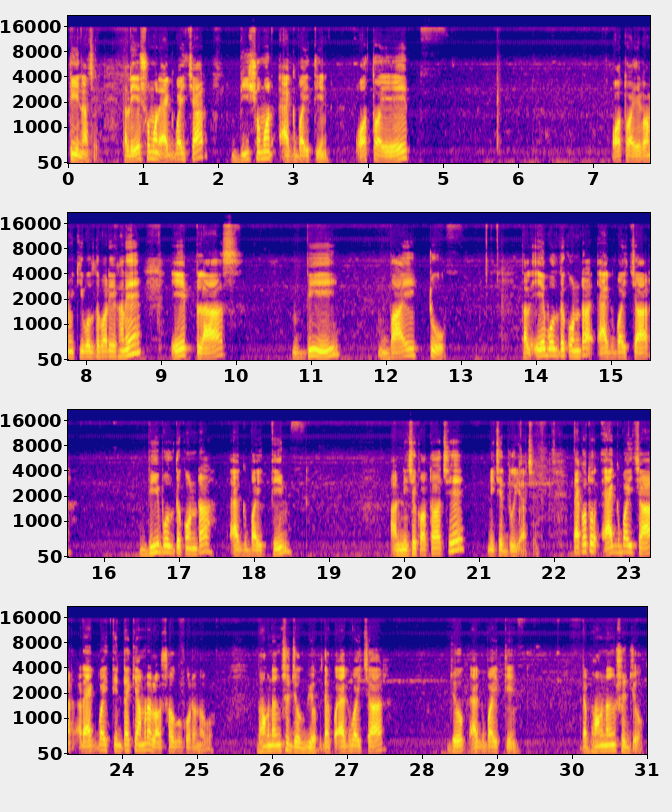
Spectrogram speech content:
তিন আছে। তাহলে এ সমান এক বাই চার, বি সমান এক বাই তিন। অতএব অতএব আমি কি বলতে পারি এখানে? A plus B by two. তাহলে এ বলতে কোনটা? এক বাই চার। বি বলতে কোনটা? এক বাই তিন। আর নিচে কত আছে? নিচে দুই আছে। দেখো তো, এক বাই চার আর এক বাই তিনটাকে আমরা লসাগু করে নেব। ভগ্নাংশ যোগ বিয়োগ। দেখো, এক বাই চার যোগ এক বাই তিন। এটা ভগ্নাংশ যোগ।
